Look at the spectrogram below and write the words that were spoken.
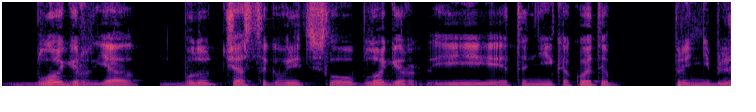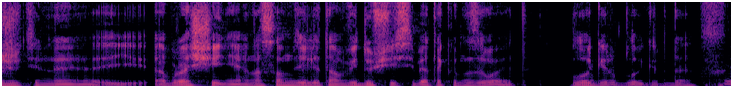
блогер, я буду часто говорить слово блогер, и это не какое-то пренебрежительное и обращение, а на самом деле там ведущий себя так и называет. Блогер, блогер, да. Да.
